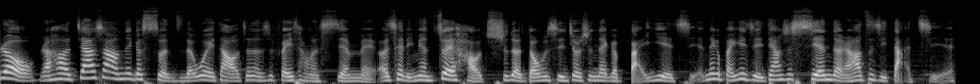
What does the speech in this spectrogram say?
肉，然后加上那个笋子的味道，真的是非常的鲜美，而且里面最好吃的东西就是那个百叶结，那个百叶结一定要是鲜的，然后自己打结，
